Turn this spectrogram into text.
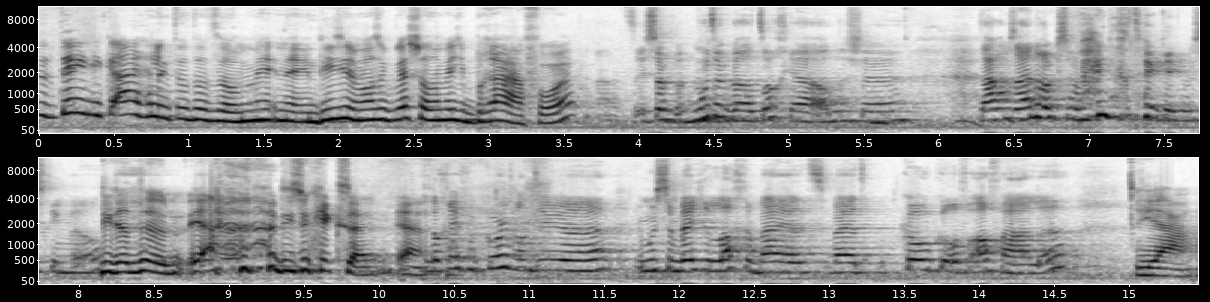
dat denk ik eigenlijk dat dat wel... Nee, in die zin was ik best wel een beetje braaf hoor. Nou, het, is ook, het moet ook wel toch? Ja, anders... daarom zijn er ook zo weinig, denk ik misschien wel. Die dat doen, ja. Die zo gek zijn, ja. Nog even kort, want u, eh, u moest een beetje lachen bij het, bij het koken of afhalen. Ja,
